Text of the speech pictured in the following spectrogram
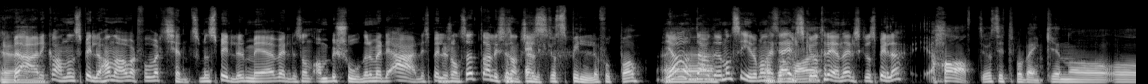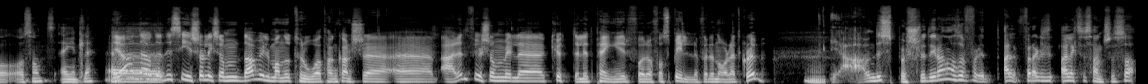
Men er ikke han en spiller Han har i hvert fall vært kjent som en spiller med veldig sånn ambisjoner, en veldig ærlig spiller sånn sett. Alexis Sanchez. elsker å spille fotball. Ja, det er jo Eh, det man sier om han altså, han elsker var- å trene, elsker å spille. Hater jo å sitte på benken og, og, og sånt, egentlig. Ja, det er jo det Eh, de sier, så liksom, Da vil man jo tro at han kanskje uh, er en fyr som ville kutte litt penger for å få spille for en ålreit klubb. Ja, men Det spørs litt. Grann, altså, for, for Alexis Sanchez så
